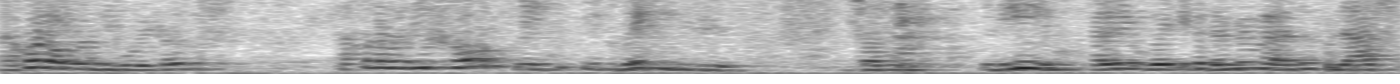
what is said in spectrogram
এখন আমরা দিব এটা এখন আমরা সব এই মেক দিস যেমন এই এই এই এই মেসেজ লাস্ট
